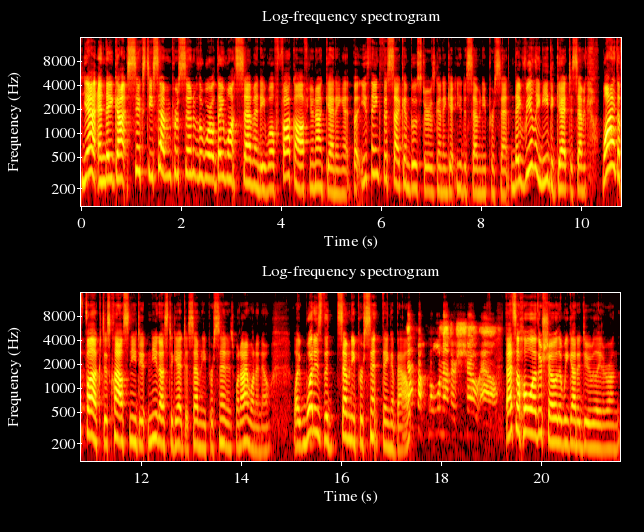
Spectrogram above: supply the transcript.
Yeah, and they got 67% of the world. They want 70. Well, fuck off. You're not getting it. But you think the second booster is going to get you to 70%. They really need to get to 70. Why the fuck does Klaus need to need us to get to 70% is what I want to know. Like what is the 70% thing about? That's a whole nother show, Al. That's a whole other show that we got to do later on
